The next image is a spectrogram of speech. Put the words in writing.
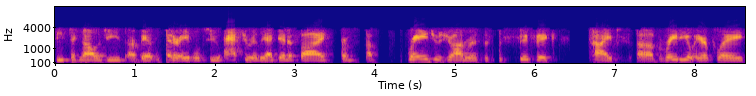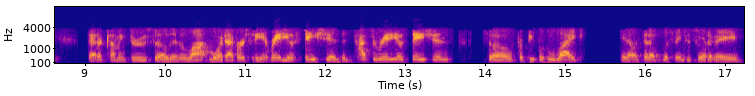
these technologies are be- better able to accurately identify from a range of genres the specific types of radio airplay that are coming through. So there's a lot more diversity in radio stations and types of radio stations. So for people who like, you know, instead of listening to sort of a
